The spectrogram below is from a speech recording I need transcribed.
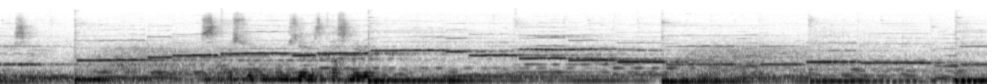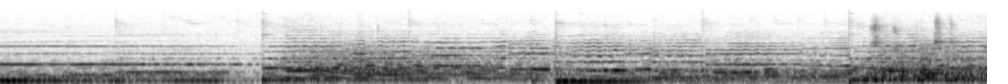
nefes verin. Serbest olun, omuzlarınızı kasmayın. Bir sözü vardır.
